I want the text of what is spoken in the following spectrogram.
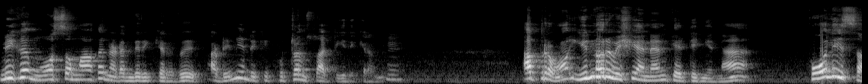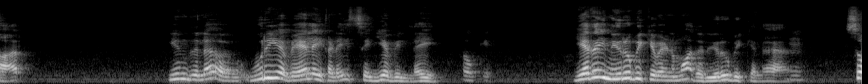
மிக மோசமாக நடந்திருக்கிறது அப்படின்னு இன்றைக்கு குற்றம் சாட்டியிருக்கிறாங்க. அப்புறம் இன்னொரு விஷயம் என்னன்னு கேட்டிங்கன்னா போலீஸார் இதில் உரிய வேலைகளை செய்யவில்லை. ஓகே. எதை நிரூபிக்க வேணுமோ அதை நிரூபிக்கலை. ஸோ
